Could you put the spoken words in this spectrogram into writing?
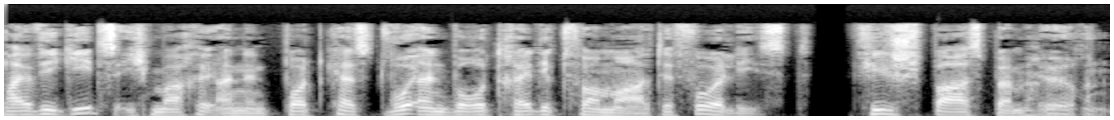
Hi wie geht's ich mache einen Podcast wo ein Boot Reddit Formate vorliest. Viel Spaß beim Hören.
